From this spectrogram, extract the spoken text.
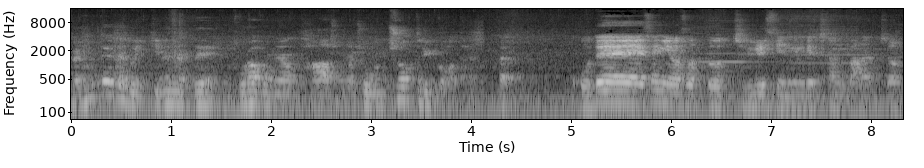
그러니까 힘들 때도 있긴 했는데 돌아보면 다 정말 좋은 추억들인 것 같아요. 고대생이어서 또 즐길 수 있는 게 참 많았죠.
